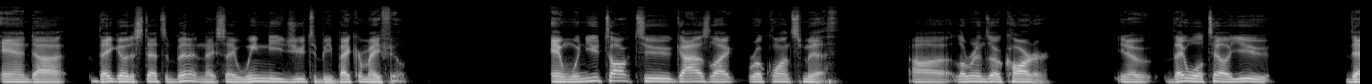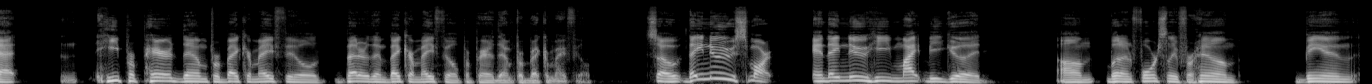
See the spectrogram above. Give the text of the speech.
and uh, they go to Stetson Bennett and they say, We need you to be Baker Mayfield. And when you talk to guys like Roquan Smith, uh, Lorenzo Carter, you know, they will tell you that he prepared them for Baker Mayfield better than Baker Mayfield prepared them for Baker Mayfield. So they knew he was smart and they knew he might be good. Um, but unfortunately for him, being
